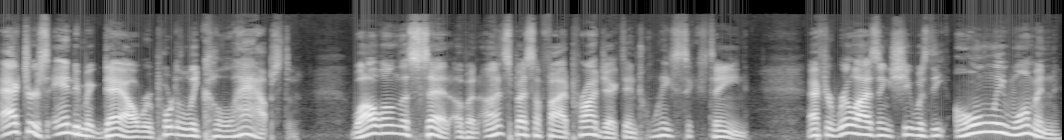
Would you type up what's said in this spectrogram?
Actress Andie MacDowell reportedly collapsed while on the set of an unspecified project in 2016 after realizing she was the only woman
